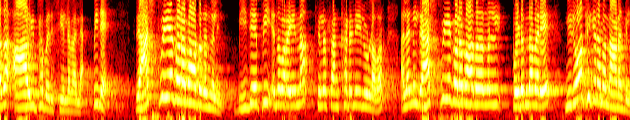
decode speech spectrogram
അത് ആയുധ പരിശീലനമല്ല. പിന്നെ രാഷ്ട്രീയ കൊലപാതകങ്ങളിൽ ബി ജെ പി എന്ന് പറയുന്ന ചില സംഘടനയിലുള്ളവർ അല്ലെങ്കിൽ രാഷ്ട്രീയ കൊലപാതകങ്ങളിൽ പെടുന്നവരെ നിരോധിക്കണമെന്നാണെങ്കിൽ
